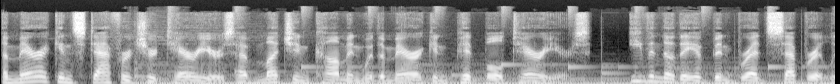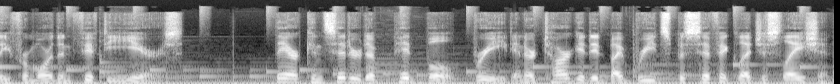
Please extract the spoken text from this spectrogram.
American Staffordshire Terriers have much in common with American Pit Bull Terriers, even though they have been bred separately for more than 50 years. They are considered a pit bull breed and are targeted by breed-specific legislation.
